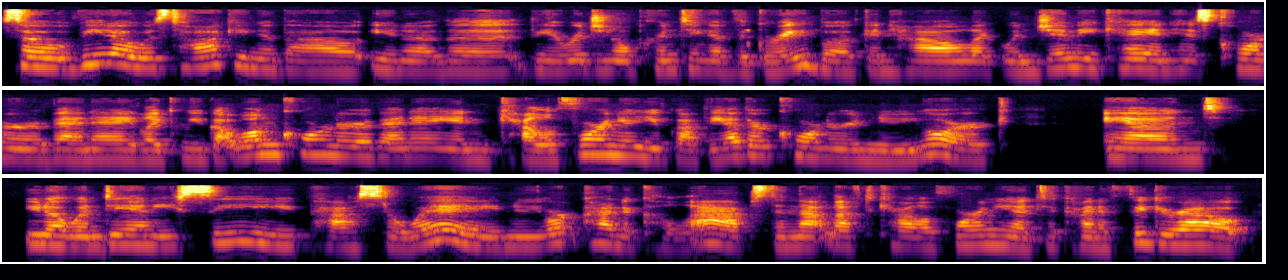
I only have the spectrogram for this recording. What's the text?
So Vito was talking about, you know, the the original printing of the Gray Book and how like when Jimmy K in his corner of NA, like you've got one corner of NA in California, you've got the other corner in New York. And, you know, when Danny C passed away, New York kind of collapsed and that left California to kind of figure out,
